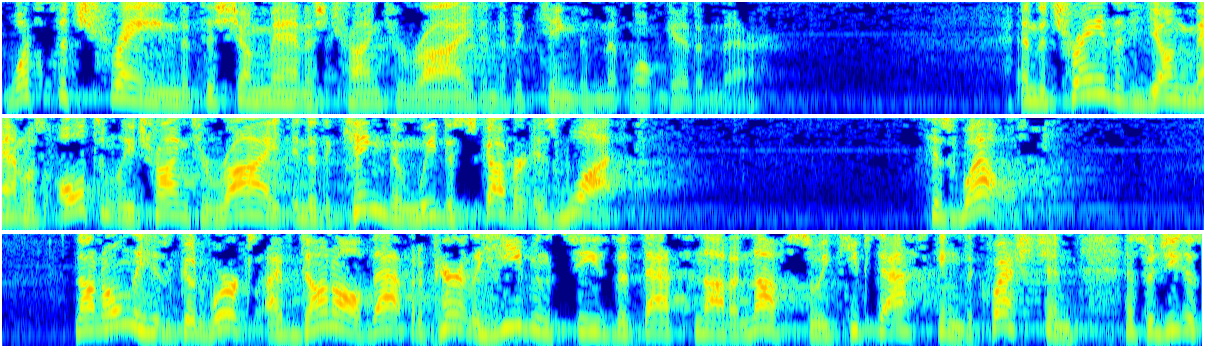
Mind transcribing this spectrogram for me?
what's the train that this young man is trying to ride into the kingdom that won't get him there. And the train that the young man was ultimately trying to ride into the kingdom, we discover, is what? His wealth. Not only his good works, I've done all that, but apparently he even sees that that's not enough, so he keeps asking the question. And so Jesus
